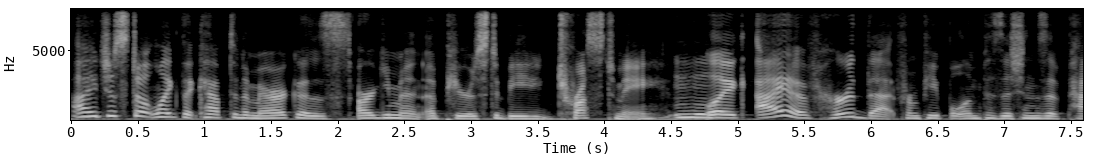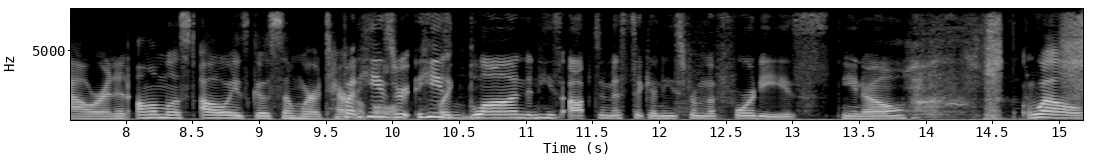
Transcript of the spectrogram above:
I just don't like that Captain America's argument appears to be trust me. Mm-hmm. Like I have heard that from people in positions of power, and it almost always goes somewhere terrible. but he's he's blonde and he's optimistic and he's from the 40s, you know. well,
